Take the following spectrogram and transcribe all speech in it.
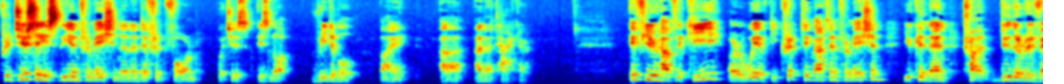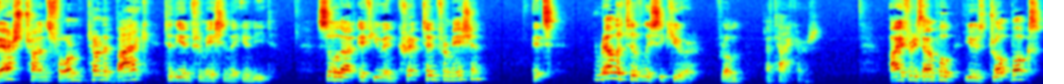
produces the information in a different form, which is, is not readable by uh, an attacker. If you have the key or a way of decrypting that information, you can then try do the reverse transform, turn it back to the information that you need. So that if you encrypt information, it's relatively secure from attackers. I, for example, use Dropbox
